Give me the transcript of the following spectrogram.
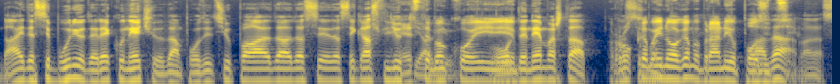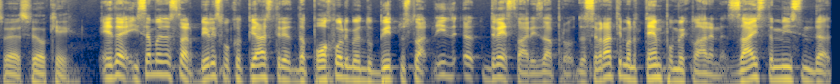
Da, ajde se bunio da je rekao neću da dam poziciju, pa da, da se, da se gasli ljuti. Esteban ali koji ovde nema šta. da Rukama i nogama branio poziciju. da, ma da, sve, sve okej. E da, i samo jedna stvar, bili smo kod Piastrija da pohvalimo jednu bitnu stvar, i e, dve stvari zapravo, da se vratimo na tempo McLarena. Zaista mislim da,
